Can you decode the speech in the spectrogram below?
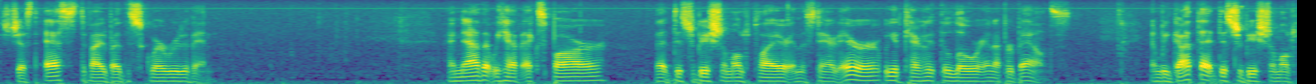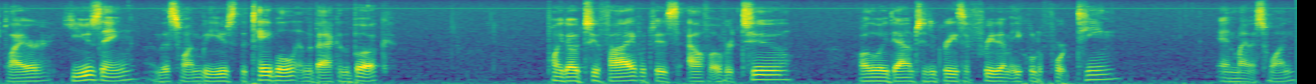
It's just s divided by the square root of n. And now that we have x bar, that distributional multiplier, and the standard error, we could calculate the lower and upper bounds. And we got that distributional multiplier using, this one, we used the table in the back of the book, 0.025, which is alpha over 2, all the way down to degrees of freedom equal to 14, n minus 1.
